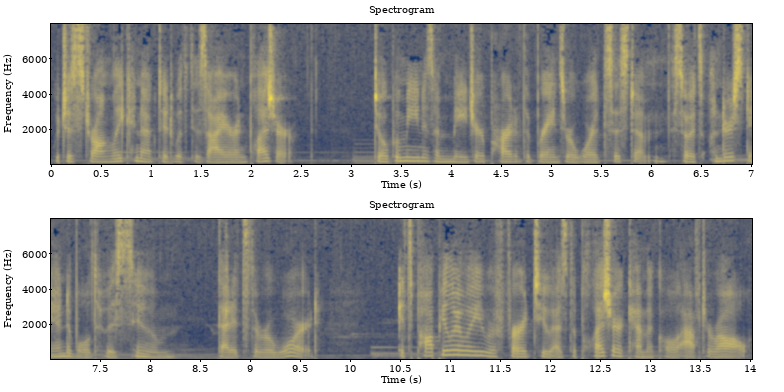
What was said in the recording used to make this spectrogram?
which is strongly connected with desire and pleasure. Dopamine is a major part of the brain's reward system, so it's understandable to assume that it's the reward. It's popularly referred to as the pleasure chemical after all,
